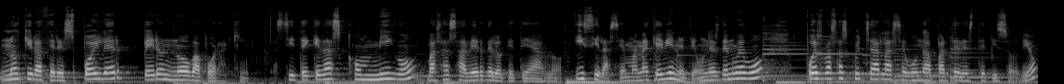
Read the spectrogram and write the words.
No quiero hacer spoiler, pero no va por aquí. Si te quedas conmigo vas a saber de lo que te hablo. Y si la semana que viene te unes de nuevo, pues vas a escuchar la segunda parte de este episodio.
